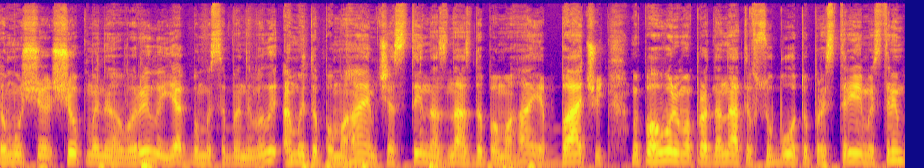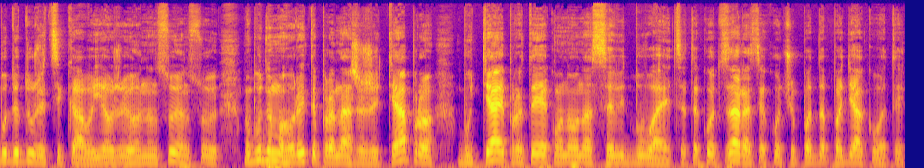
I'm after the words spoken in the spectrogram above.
тому що, що б ми не говорили, як би ми себе не вели, а ми допомагаємо. Частина з нас допомагає, бачить. Ми поговоримо про донати в суботу при стрімі. Стрім буде дуже цікавий. Я вже його анонсую, анонсую. Ми будемо говорити про наше життя, про буття і про те, як воно у нас все відбувається. Так от зараз я хочу подякувати,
